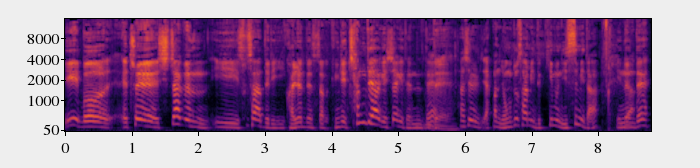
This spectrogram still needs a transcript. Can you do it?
이뭐 애초에 시작은 이 수사들이 이 관련된 수사가 굉장히 창대하게 시작이 됐는데 네. 사실 약간 용두삼이 느낌은 있습니다. 있는데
